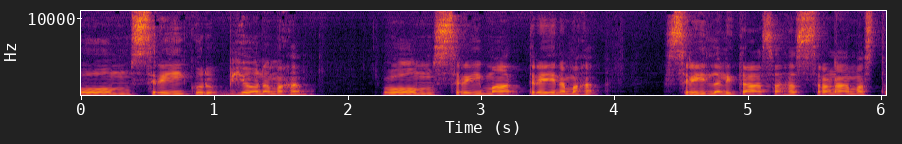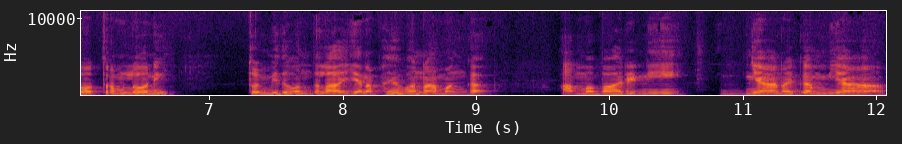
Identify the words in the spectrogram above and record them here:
ఓం శ్రీ గురుభ్యో నమ. ఓం శ్రీమాత్రే నమ. శ్రీ లలితా సహస్రనామ స్తోత్రంలోని తొమ్మిది వందల ఎనభైవ నామంగా అమ్మవారిని జ్ఞానగమ్య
